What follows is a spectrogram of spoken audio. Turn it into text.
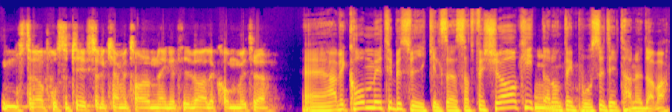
Måste det vara positivt eller kan vi ta de negativa? Eller kommer vi till det? Eh, vi kommer ju till besvikelse, så att försök hitta mm. någonting positivt här nu. Då, va?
